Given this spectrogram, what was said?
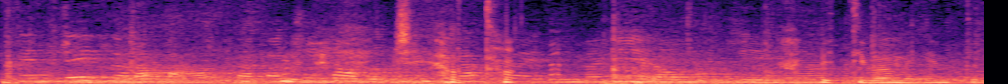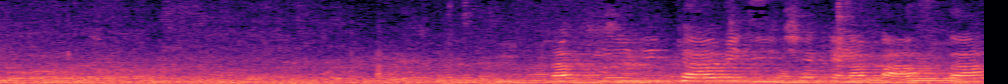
Stendendo la pasta faccio in modo che si Certo. raffreddi in maniera omogenea. Effettivamente. La fluidità mi dice che la pasta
